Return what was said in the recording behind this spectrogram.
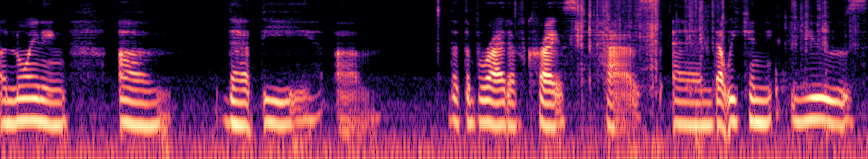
anointing um, that the um, that the bride of Christ has and that we can use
